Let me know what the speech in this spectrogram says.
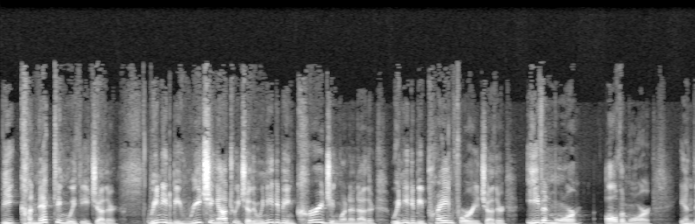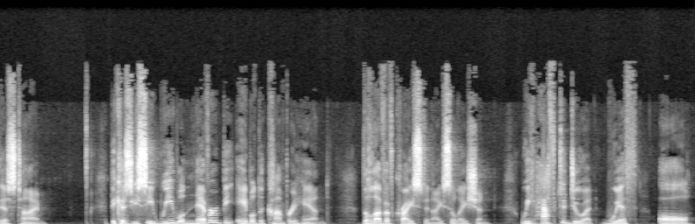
be connecting with each other. We need to be reaching out to each other. We need to be encouraging one another. We need to be praying for each other even more, all the more in this time. Because you see, we will never be able to comprehend the love of Christ in isolation. We have to do it with all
